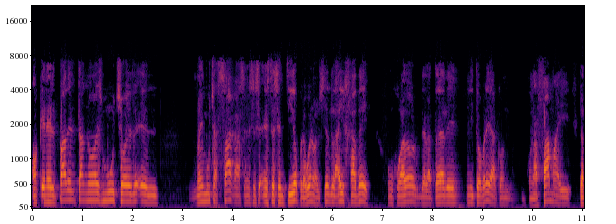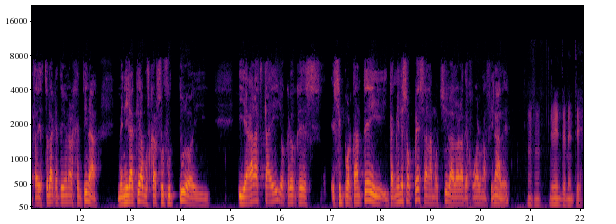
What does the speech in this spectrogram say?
aunque en el pádel tal no es mucho el no hay muchas sagas en, este sentido, pero bueno, el ser la hija de un jugador de la talla de Nito Brea, con, la fama y la trayectoria que ha tenido en Argentina, venir aquí a buscar su futuro y, llegar hasta ahí, yo creo que es, es importante y, también eso pesa en la mochila a la hora de jugar una final. ¿eh? evidentemente.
